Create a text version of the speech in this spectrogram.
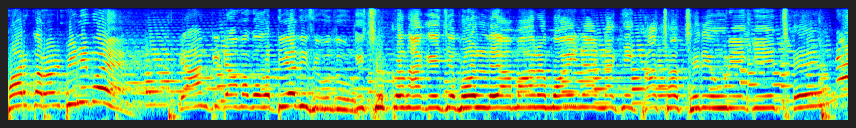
পার করার বিনিময়ে এই আংটিটা আমাকে দিয়ে দিছি হুজুর। কিছুক্ষণ আগে যে বললে আমার ময়না নাকি খাঁচা ছেড়ে উড়ে গিয়েছে? না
